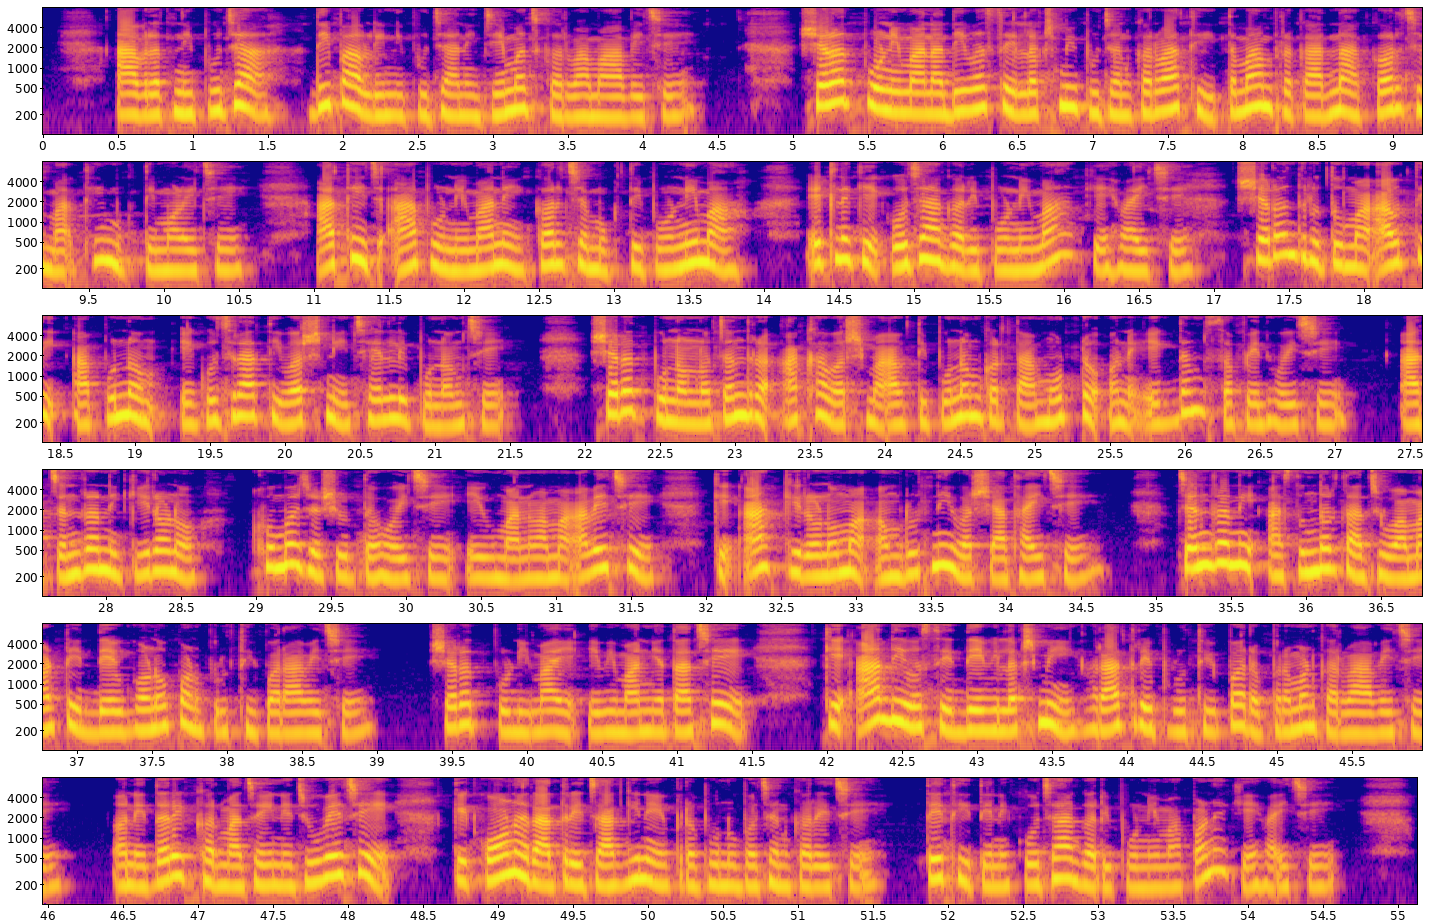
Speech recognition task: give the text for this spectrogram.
આ વ્રતની પૂજા, દીપાવલીની પૂજાની જેમ જ કરવામાં આવે છે. શરદ પૂર્ણિમાના દિવસે લક્ષ્મી પૂજન કરવાથી તમામ પ્રકારના કર્જમાંથી મુક્તિ મળે છે. આથી જ આ પૂર્ણિમાને કર્જ મુક્તિ પૂર્ણિમા એટલે કે કોજાગરી પૂર્ણિમા કહેવાય છે. શરદ ઋતુમાં આવતી આ પૂનમ એ ગુજરાતી વર્ષની છેલ્લી પૂનમ છે. શરદ પૂનમનો ચંદ્ર આખા વર્ષમાં આવતી પૂનમ કરતાં મોટો અને એકદમ સફેદ હોય છે. આ ચંદ્રની કિરણો ખૂબ જ શુદ્ધ હોય છે. એવું માનવામાં આવે છે કે આ કિરણોમાં અમૃતની વર્ષા થાય છે. ચંદ્રની આ સુંદરતા જોવા માટે દેવગણો પણ પૃથ્વી પર આવે છે. શરદ પૂર્ણિમાએ એવી માન્યતા છે કે આ દિવસે દેવી લક્ષ્મી રાત્રે પૃથ્વી પર ભ્રમણ કરવા આવે છે અને દરેક ઘરમાં જઈને જુએ છે કે કોણ રાત્રે જાગીને પ્રભુનું ભજન કરે છે. તેથી તેને કોજાગરી પૂર્ણિમા પણ કહેવાય છે.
